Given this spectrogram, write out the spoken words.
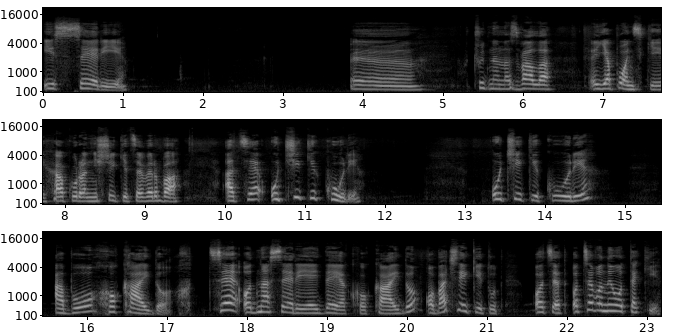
із серії, е, чуть не назвала японський хакура нішики, це верба. А це учікі курі. Учікі курі або Хокайдо. Це одна серія йде як Хокайдо. О, бачите, які тут? Оце, оце вони отакі.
